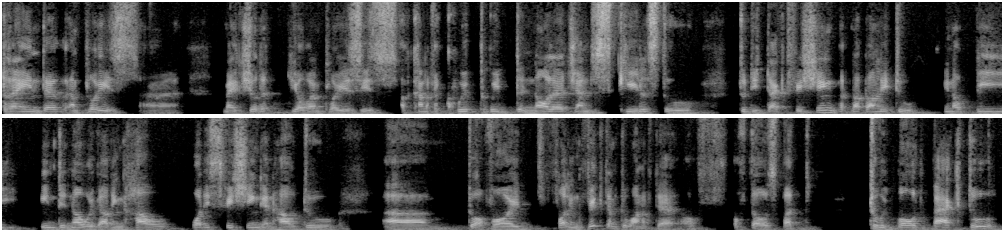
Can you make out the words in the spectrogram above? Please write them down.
train their employees. Uh, make sure that your employees is are kind of equipped with the knowledge and the skills to to detect phishing, but not only to you know be in the know regarding how what is phishing and how to um, to avoid falling victim to one of the of, of those, but to report back to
